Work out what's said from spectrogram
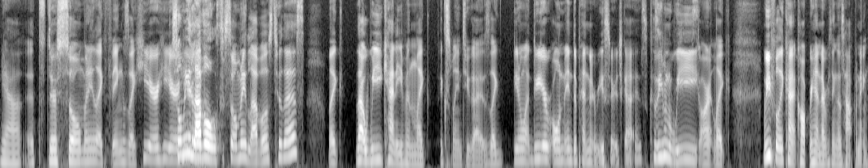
Yeah, it's there's so many like things like here, here, So many here, like, levels. so many levels to this, like that we can't even like explain to you guys. Like, you know what? Do your own independent research, guys, because even we aren't like we fully can't comprehend everything that's happening.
